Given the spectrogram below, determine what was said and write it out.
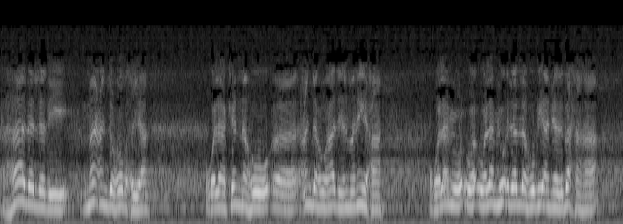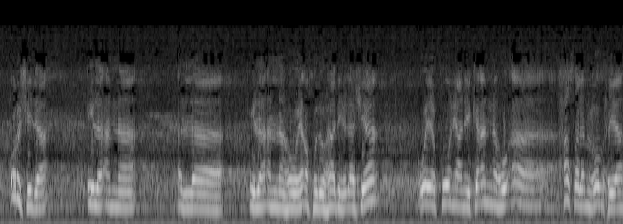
هذا الذي ما عنده أضحية ولكنه آه، عنده هذه المنيحة ولم ولم يؤذن له بأن يذبحها أرشد إلى أن إلى أنه يأخذ هذه الأشياء ويكون يعني كأنه آه، حصل منه أضحية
